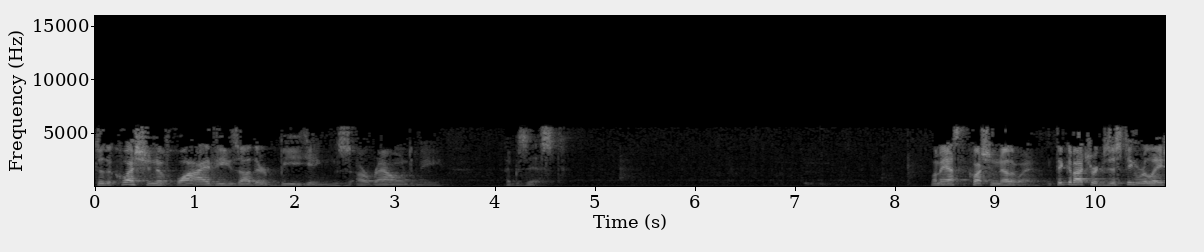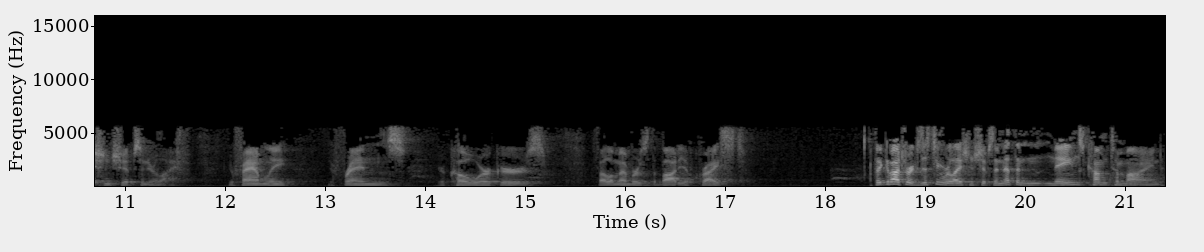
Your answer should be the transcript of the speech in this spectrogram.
to the question of why these other beings around me exist? Let me ask the question another way. Think about your existing relationships in your life your family, your friends, your coworkers, fellow members of the body of Christ. Think about your existing relationships and let the names come to mind,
